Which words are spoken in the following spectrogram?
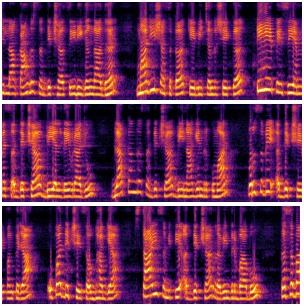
ಜಿಲ್ಲಾ ಕಾಂಗ್ರೆಸ್ ಅಧ್ಯಕ್ಷ ಸಿಡಿ ಗಂಗಾಧರ್ ಮಾಜಿ ಶಾಸಕ ಕೆಬಿ ಚಂದ್ರಶೇಖರ್ ಟಿಎಪಿಸಿಎಂಎಸ್ ಅಧ್ಯಕ್ಷ ಬಿಎಲ್ ದೇವರಾಜು ಬ್ಲಾಕ್ ಕಾಂಗ್ರೆಸ್ ಅಧ್ಯಕ್ಷ ಬಿ ನಾಗೇಂದ್ರ ಕುಮಾರ್ ಪುರಸಭೆ ಅಧ್ಯಕ್ಷೆ ಪಂಕಜ ಉಪಾಧ್ಯಕ್ಷೆ ಸೌಭಾಗ್ಯ ಸ್ಥಾಯಿ ಸಮಿತಿ ಅಧ್ಯಕ್ಷ ರವೀಂದ್ರ ಬಾಬು ಕಸಬಾ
